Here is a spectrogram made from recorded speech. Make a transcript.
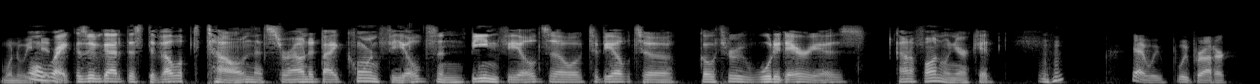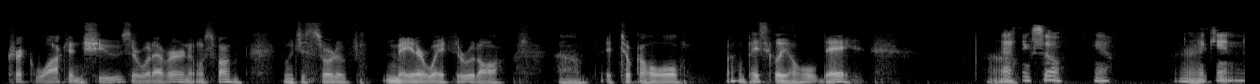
when we Oh did right, because we've got this developed town that's surrounded by cornfields and bean fields, so to be able to go through wooded areas, kind of fun when you're a kid. hmm Yeah, we we brought our crick walking shoes or whatever, and it was fun. And we just sort of made our way through it all. Um, it took a whole, well, basically a whole day. Uh, I think so. all I right. can't.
